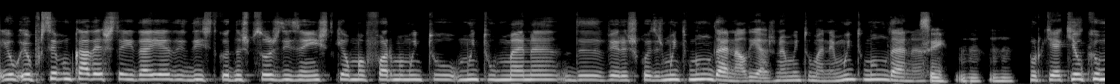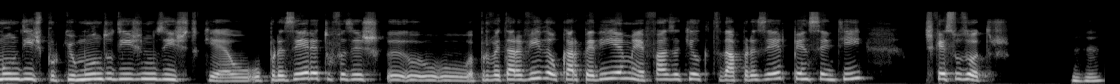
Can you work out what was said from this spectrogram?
eu, eu, percebo um bocado esta ideia disto, quando as pessoas dizem isto, que é uma forma muito, muito humana de ver as coisas, muito mundana, aliás, não é muito humana, é muito mundana. Sim. Uhum, uhum. Porque é aquilo que o mundo diz, porque o mundo diz-nos isto, que é o, o, prazer é tu fazeres, uh, o, o, aproveitar a vida, o carpe diem é faz aquilo que te dá prazer, pensa em ti, esquece os outros. Uhum.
